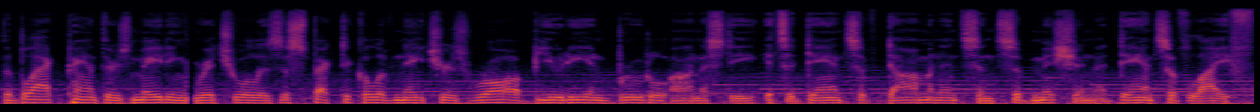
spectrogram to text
The Black Panther's mating ritual is a spectacle of nature's raw beauty and brutal honesty. It's a dance of dominance and submission, a dance of life.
